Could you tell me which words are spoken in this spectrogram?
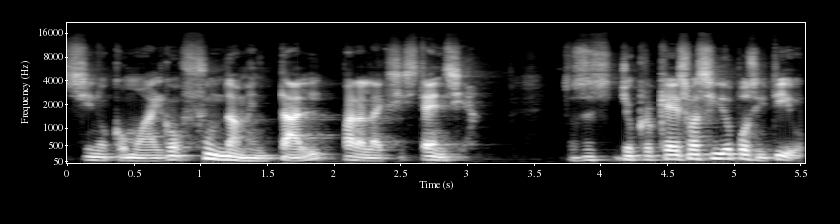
sino como algo fundamental para la existencia. Entonces, yo creo que eso ha sido positivo.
